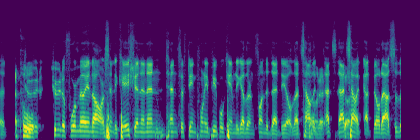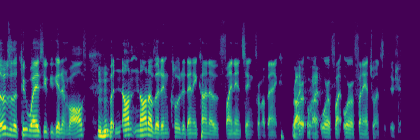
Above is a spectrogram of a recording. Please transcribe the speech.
A two, pool. to- two to four million dollar syndication and then Mhm. 10 15 20 people came together and funded that deal that's how the, it. that's that's Got how it got built out so those are the two ways you could get involved Mhm. but none none of it included any kind of financing from a bank Right. or, or, or, a, fi- or a financial institution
